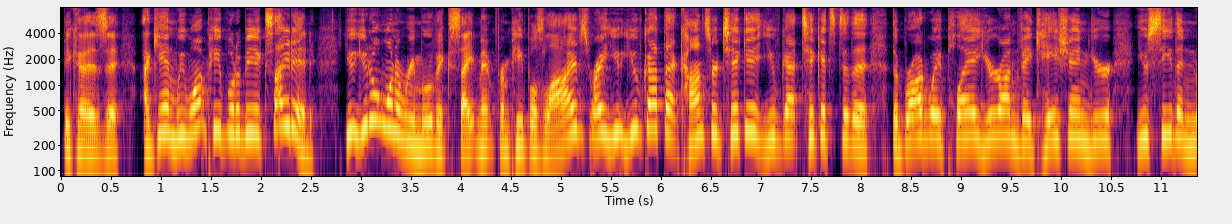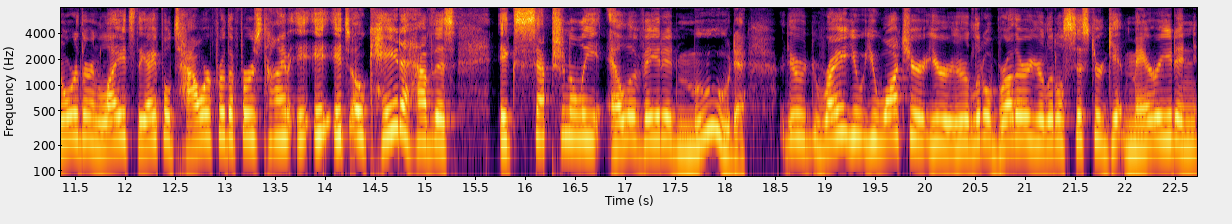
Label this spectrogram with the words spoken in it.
because uh, again, we want people to be excited. You you don't want to remove excitement from people's lives, right? You you've got that concert ticket, you've got tickets to the the Broadway play, you're on vacation, you're you see the northern lights, the Eiffel Tower for the first time. It, it, it's okay to have this exceptionally elevated mood. You're, right? You you watch your, your your little brother, your little sister get married and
